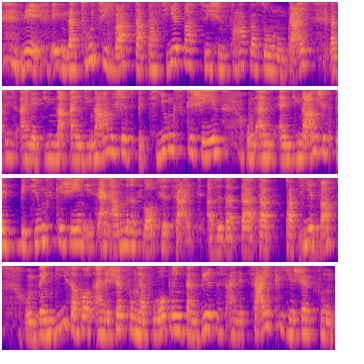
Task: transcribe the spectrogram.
Nee, eben, da tut sich was, da passiert was zwischen Vater, Sohn und Geist. Das ist eine, ein dynamisches Beziehungsgeschehen und ein, ein dynamisches Be Beziehungsgeschehen ist ein anderes Wort für Zeit. Also da, da, da passiert was. Und wenn dieser Gott eine Schöpfung hervorbringt, dann wird es eine zeitliche Schöpfung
